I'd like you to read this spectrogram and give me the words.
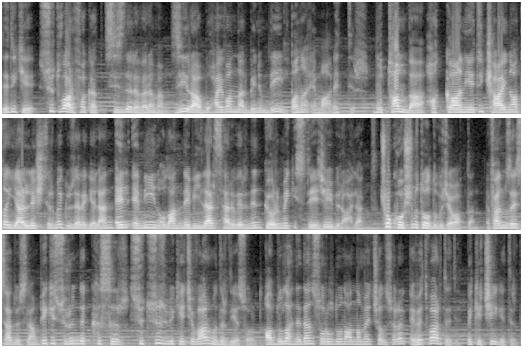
Dedi ki süt var fakat sizlere veremem. Zira bu hayvanlar benim değil bana emanettir. Bu tam da hakkaniyeti kainata yerleştirmek üzere gelen el emin olan nebiler serverinin görmek isteyeceği bir ahlaktı. Çok hoşnut oldu bu cevaptan. Efendimiz Aleyhisselatü Vesselam peki süründe kısır, sütsüz bir keçi var mıdır diye sordu. Abdullah neden sorulduğunu anlamaya çalışarak evet var dedi ve keçiyi getirdi.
